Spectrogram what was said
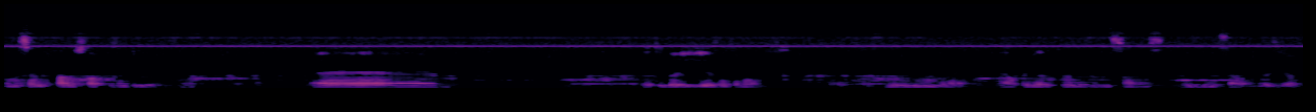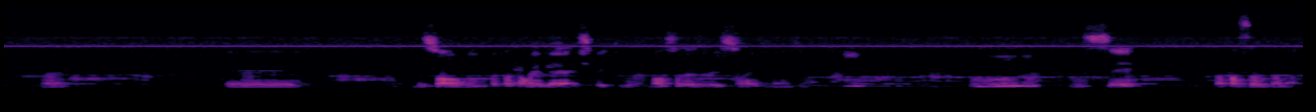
Como sempre falo nos tópicos anteriores, né? É... Daqui dois dias, mais ou menos, é, esse domingo, né? É o primeiro turno das eleições presidencial no Brasil, né? É, Pessoal, vamos para trocar uma ideia a respeito não só das eleições, mas do que o mundo em si está passando para nós.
